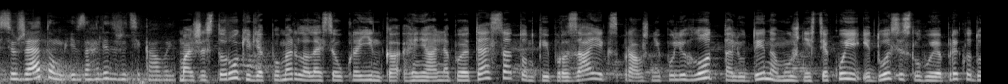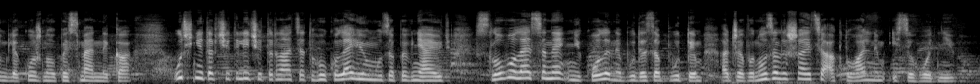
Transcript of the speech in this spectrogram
сюжетом і взагалі дуже цікавий. Майже 100 років, як померла Леся Українка, геніальна поетеса, тонкий прозаїк, справжній поліглот та людина, мужність якої і досі слугує прикладом для кожного письменника. Учні та вчителі 14-го колегіуму запевняють, слово Лесине ніколи не буде забутим, адже воно залишається актуальним і сьогодні. you.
